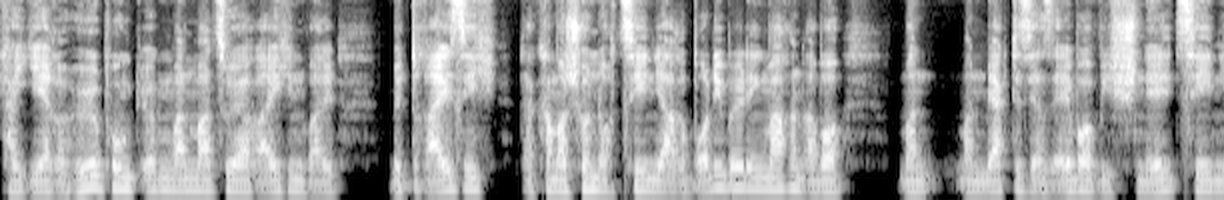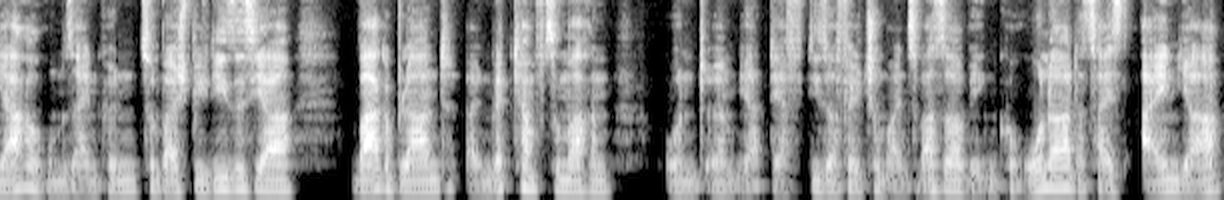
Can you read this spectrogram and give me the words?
Karrierehöhepunkt irgendwann mal zu erreichen, weil mit 30, da kann man schon noch zehn Jahre Bodybuilding machen, aber man, man merkt es ja selber, wie schnell zehn Jahre rum sein können. Zum Beispiel dieses Jahr war geplant, einen Wettkampf zu machen und ähm, ja, der, dieser fällt schon mal ins Wasser wegen Corona. Das heißt, ein Jahr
